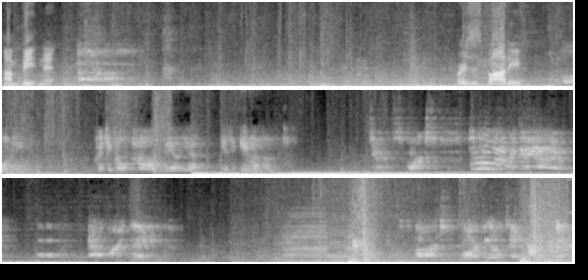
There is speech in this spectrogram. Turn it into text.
I'm beating it. Where's his body? Warning. Critical power failure is imminent. Sparks. Throw everything at him! Everything! Sparks, more fuel tanks. Now!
